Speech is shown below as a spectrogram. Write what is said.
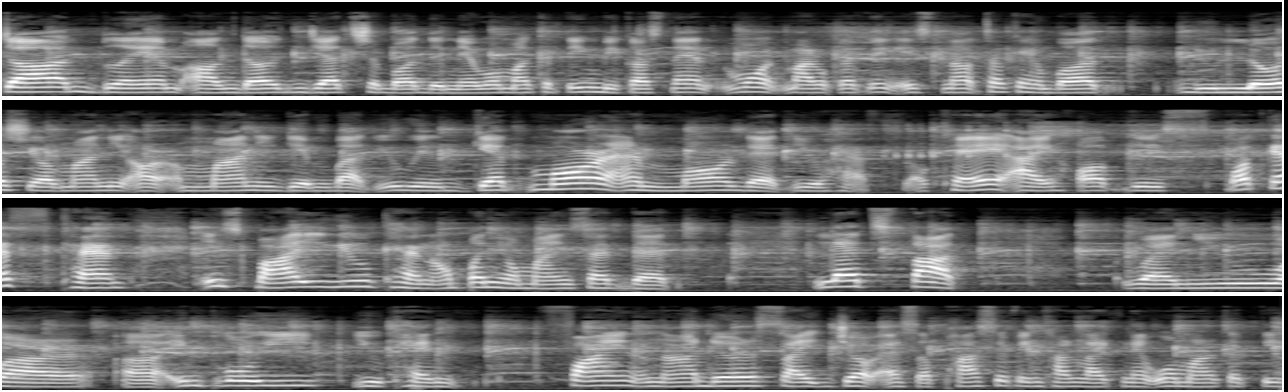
don't blame or don't judge about the network marketing because network marketing is not talking about you lose your money or a money game but you will get more and more that you have okay? I hope this podcast can inspire you can open your mindset that let's start when you are uh, employee you can find another side job as a passive income like network marketing.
